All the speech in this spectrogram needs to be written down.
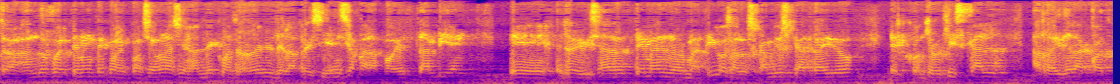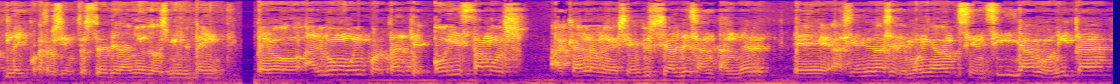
trabajando fuertemente con el Consejo Nacional de Contralores desde la presidencia para poder también eh, revisar temas normativos a los cambios que ha traído el control fiscal a raíz de la ley 403 del año 2020. Pero algo muy importante, hoy estamos acá en la Universidad Industrial de Santander eh, haciendo una ceremonia sencilla, bonita,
